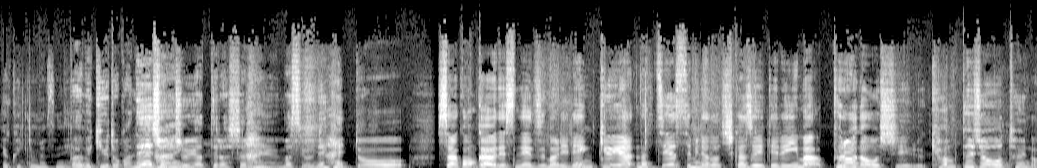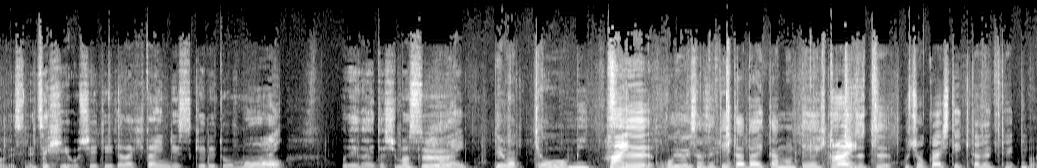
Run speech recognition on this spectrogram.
よく行きますね。バーベキューとかねしょっちゅうやってらっしゃいますよね、はい、きっと、さあ今回はですねずばり連休や夏休みなど近づいている今プロが教えるキャンプ場というのをですねぜひ教えていただきたいんですけれども、お願いいたします。はい、では今日三つご用意させていただいたので一、つずつご紹介していただきたい、はい、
